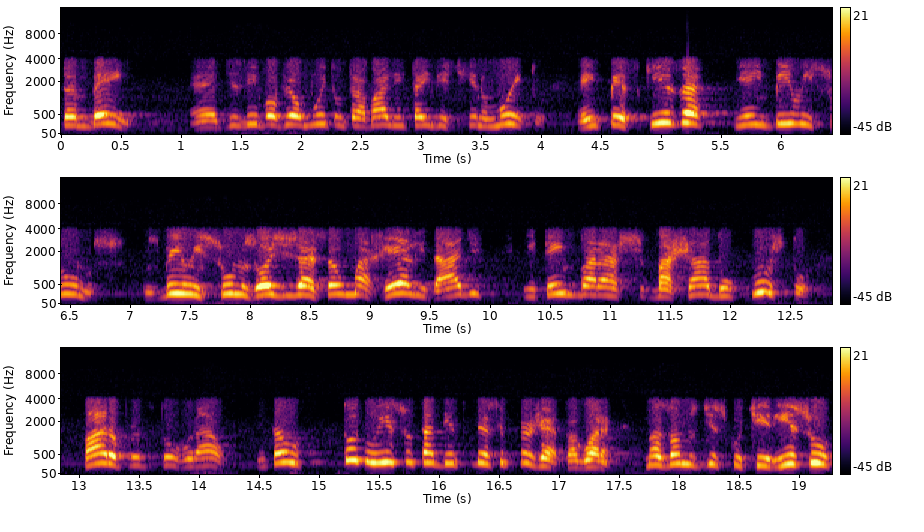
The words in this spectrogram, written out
também é, desenvolveu muito um trabalho e está investindo muito em pesquisa e em bioinsumos. Os bioinsumos hoje já são uma realidade e tem baixado o custo para o produtor rural. Então, tudo isso está dentro desse projeto. Agora, nós vamos discutir isso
